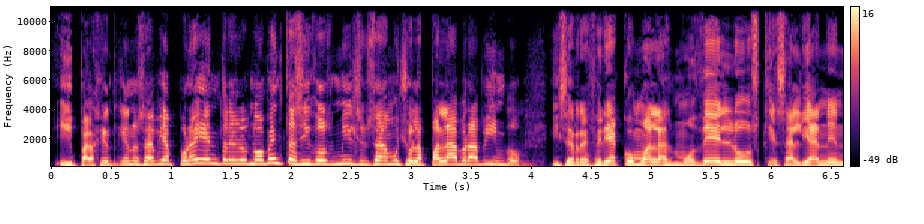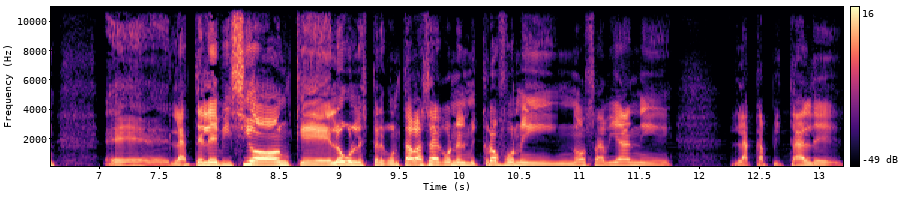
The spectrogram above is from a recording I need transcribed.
y para la gente que no sabía, por ahí entre los 90 y 2000 se usaba mucho la palabra bimbo, Bimbo. y se refería como a las modelos que salían en eh, la televisión, que luego les preguntabas algo en el micrófono y no sabían ni la capital de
